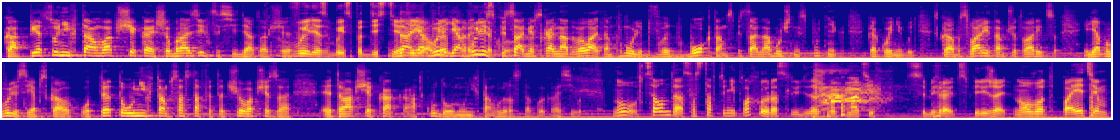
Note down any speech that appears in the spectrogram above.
капец, у них там вообще, конечно, бразильцы сидят вообще. Вылез бы из-под 10 Да, я, вы, да, я вылез такого? специально, мне сказали, надо вылазить, там пнули в, в бок, там специально обученный спутник какой-нибудь. Сказал бы, смотри, там что творится. Я бы вылез, я бы сказал, вот это у них там состав, это что вообще за... Это вообще как? Откуда он у них там вырос такой красивый? Ну, в целом, да, состав-то неплохой, раз люди даже локомотив собираются переезжать. Но вот по этим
